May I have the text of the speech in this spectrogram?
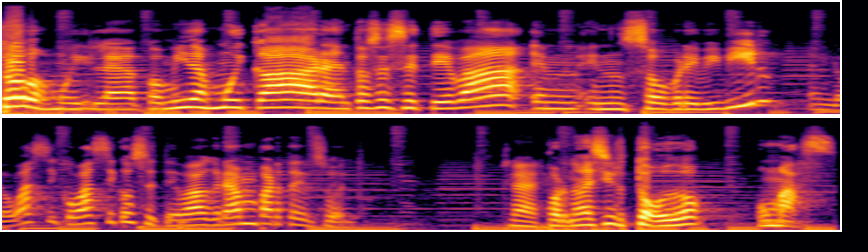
Todo es muy, la comida es muy cara, entonces se te va en, en sobrevivir, en lo básico, básico, se te va gran parte del sueldo. Claro. Por no decir todo o más.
